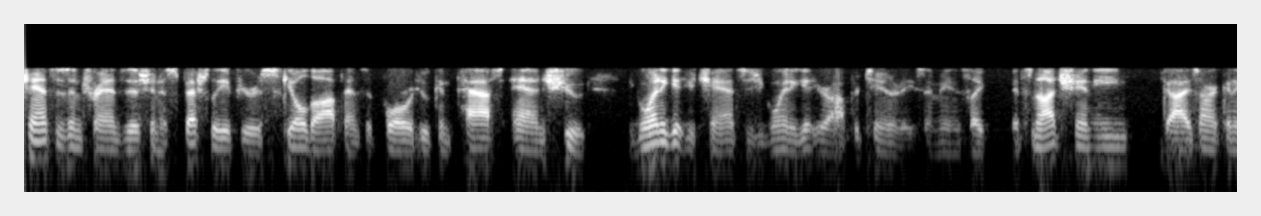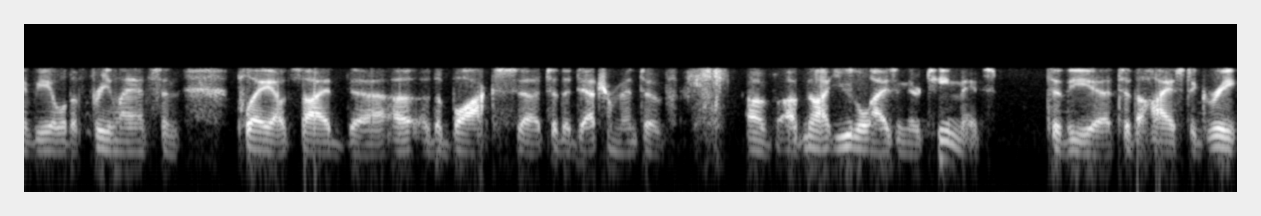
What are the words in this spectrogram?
chances in transition, especially if you're a skilled offensive forward who can pass and shoot, you're going to get your chances. You're going to get your opportunities. I mean, it's like it's not shinny guys aren't going to be able to freelance and play outside uh, of the box uh, to the detriment of, of of not utilizing their teammates to the uh, to the highest degree.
